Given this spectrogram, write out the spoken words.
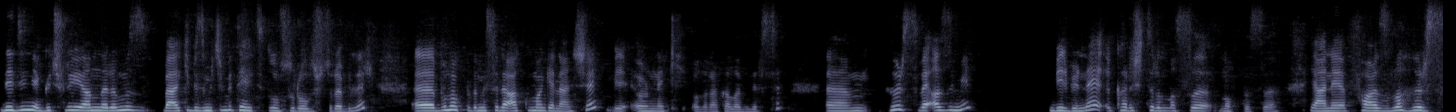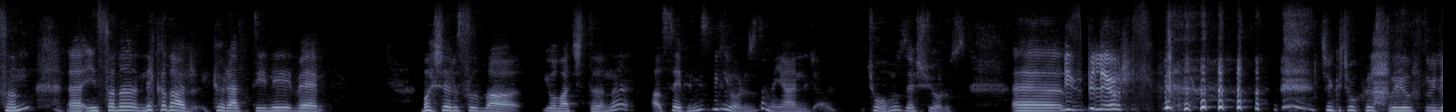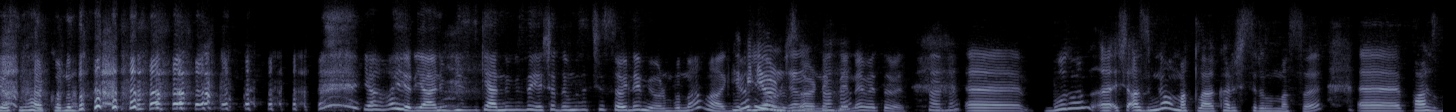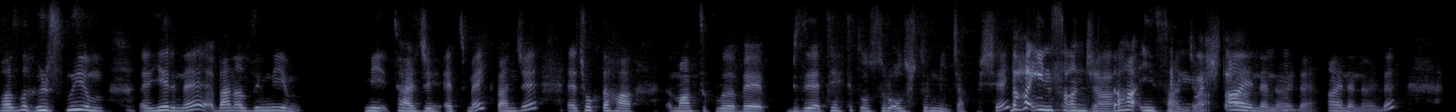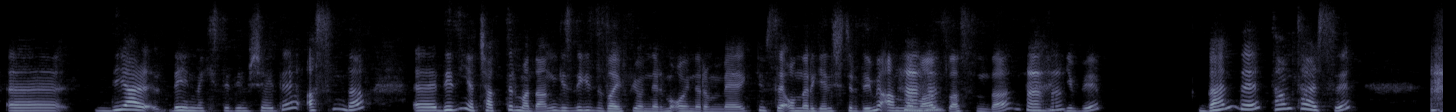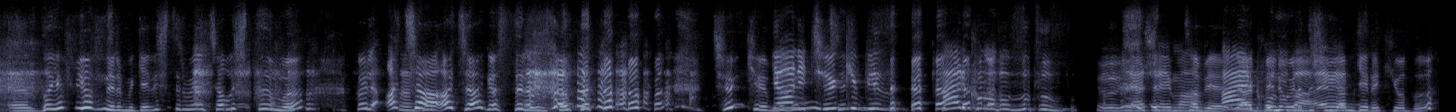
Dediğin ya güçlü yanlarımız belki bizim için bir tehdit unsuru oluşturabilir. E, bu noktada mesela aklıma gelen şey bir örnek olarak alabilirsin. E, hırs ve azimin birbirine karıştırılması noktası. Yani fazla hırsın e, insanı ne kadar körelttiğini ve başarısızlığa yol açtığını aslında hepimiz biliyoruz değil mi? Yani çoğumuz yaşıyoruz. E, biz biliyoruz. çünkü çok hırslıyız biliyorsun her konuda. ya hayır yani biz kendimizde yaşadığımız için söylemiyorum bunu ama görüyoruz örneklerini. Evet evet. Ee, bunun e, işte azimli olmakla karıştırılması, e, faz- fazla hırslıyım e, yerine ben azimliyim mi tercih etmek bence e, çok daha mantıklı ve bize tehdit unsuru oluşturmayacak bir şey. Daha insanca. Daha insanca. başta. Aynen öyle. Aynen öyle. Ee, diğer değinmek istediğim şey de aslında e, dedin ya çaktırmadan gizli gizli zayıf yönlerimi oynarım ve kimse onları geliştirdiğimi anlamaz aslında gibi. Ben de tam tersi e, zayıf yönlerimi geliştirmeye çalıştığımı böyle açığa açığa gösteririm sana. çünkü Yani benim için- çünkü biz her konuda zıtız. e, Yani E, Şeyma. tabii her yani benim öyle konuda, düşünmem evet. gerekiyordu.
